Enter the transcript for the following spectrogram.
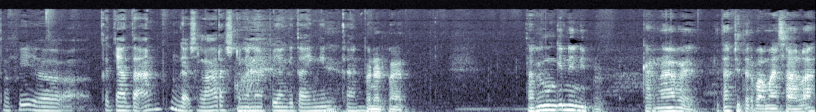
Tapi ya kenyataan pun nggak selaras dengan apa yang kita inginkan. Iya, bener banget. Tapi mungkin ini bro karena apa ya kita diterpa masalah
